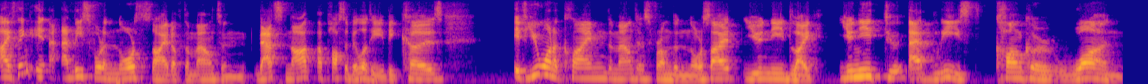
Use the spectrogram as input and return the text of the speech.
I think, it, at least for the north side of the mountain, that's not a possibility because if you want to climb the mountains from the north side, you need like you need to at least conquer one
